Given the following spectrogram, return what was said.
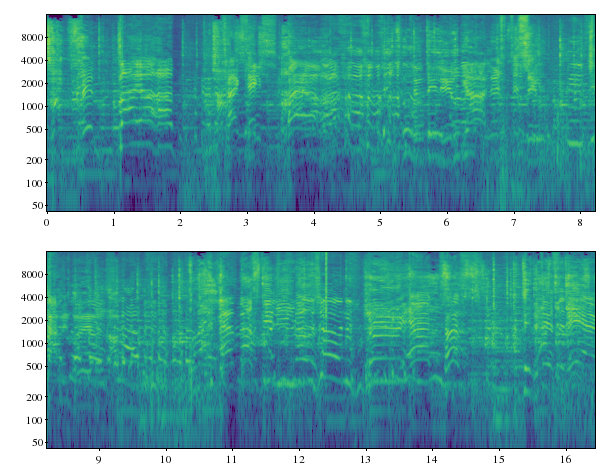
Træk 5. Fire up! Træk 6. Fejre op. Det liv, jeg har lyst til syv. Klap en bøger op. Lad mig stille livet. Dø af tørst. Det bedste, det er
